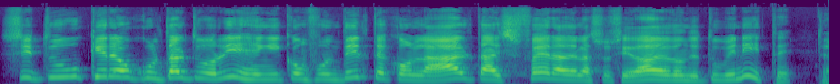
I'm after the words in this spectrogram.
si tú quieres ocultar tu origen y confundirte con la alta esfera de la sociedad de donde tú viniste, Sí.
